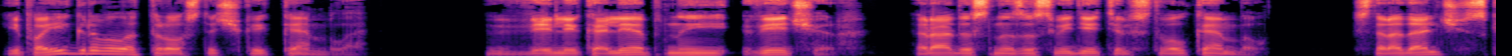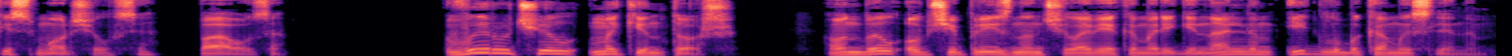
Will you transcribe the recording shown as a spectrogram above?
и поигрывала тросточкой Кэмпбелла. «Великолепный вечер», — радостно засвидетельствовал Кэмпбелл. Страдальчески сморщился. Пауза. Выручил Макинтош. Он был общепризнан человеком оригинальным и глубокомысленным.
